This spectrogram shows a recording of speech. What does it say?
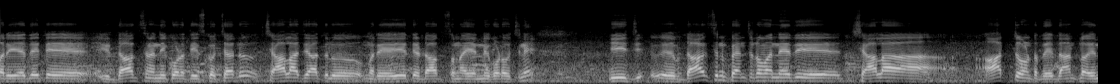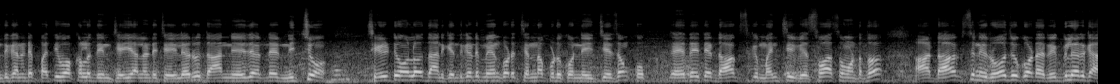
మరి ఏదైతే ఈ డాగ్స్ అన్నీ కూడా తీసుకొచ్చారు చాలా జాతులు మరి ఏదైతే డాగ్స్ ఉన్నాయో అన్నీ కూడా వచ్చినాయి. ఈ జి- డాగ్స్ని పెంచడం అనేది చాలా ఆర్ట్ ఉంటుంది దాంట్లో. ఎందుకంటే ప్రతి ఒక్కళ్ళు దీన్ని చేయాలంటే చేయలేరు. దాన్ని ఏదంటే నిత్యం చేయటంలో దానికి ఎందుకంటే మేము కూడా చిన్నప్పుడు కొన్ని ఇచ్చేసాం. ఏదైతే డాగ్స్కి మంచి విశ్వాసం ఉంటుందో ఆ డాగ్స్ని రోజు కూడా రెగ్యులర్గా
